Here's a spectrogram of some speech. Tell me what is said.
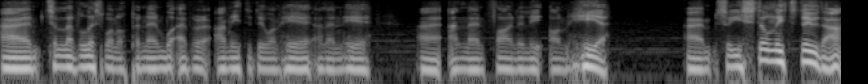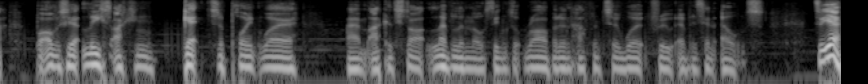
um, to level this one up, and then whatever I need to do on here, and then here, uh, and then finally on here. Um, so you still need to do that, but obviously at least I can get to a point where um, I can start leveling those things up rather than having to work through everything else. So yeah,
